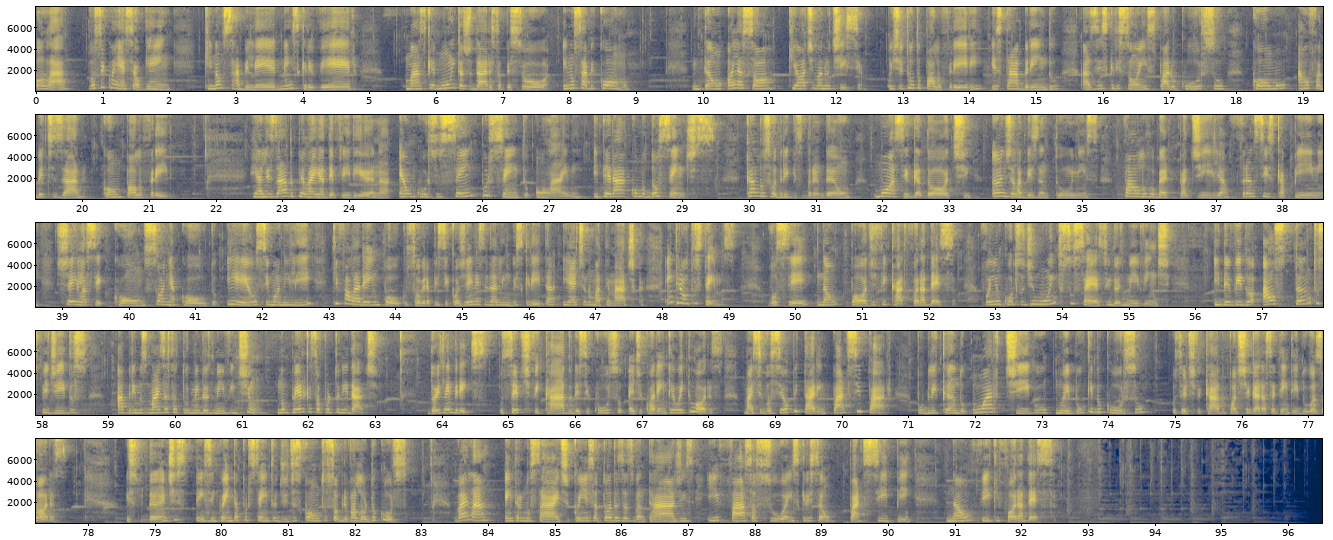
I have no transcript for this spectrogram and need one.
Olá, você conhece alguém que não sabe ler nem escrever, mas quer muito ajudar essa pessoa e não sabe como? Então, olha só que ótima notícia! O Instituto Paulo Freire está abrindo as inscrições para o curso Como Alfabetizar com Paulo Freire. Realizado pela EAD Freiriana, é um curso 100% online e terá como docentes Carlos Rodrigues Brandão, Moacir Gadotti, Ângela Bizantunes, Paulo Roberto Padilha, Francisca Pini, Sheila Secon, Sônia Couto e eu, Simone Lee, que falarei um pouco sobre a psicogênese da língua escrita e etnomatemática, entre outros temas. Você não pode ficar fora dessa. Foi um curso de muito sucesso em 2020 e devido aos tantos pedidos, abrimos mais essa turma em 2021. Não perca essa oportunidade. Dois lembretes. O certificado desse curso é de 48 horas, mas se você optar em participar publicando um artigo no e-book do curso, o certificado pode chegar a 72 horas. Estudantes têm 50% de desconto sobre o valor do curso. Vai lá, entra no site, conheça todas as vantagens e faça a sua inscrição. Participe, não fique fora dessa.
